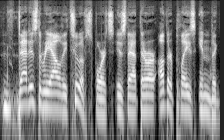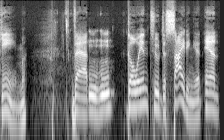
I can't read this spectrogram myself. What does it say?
that is the reality too of sports is that there are other plays in the game that go into deciding it. And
